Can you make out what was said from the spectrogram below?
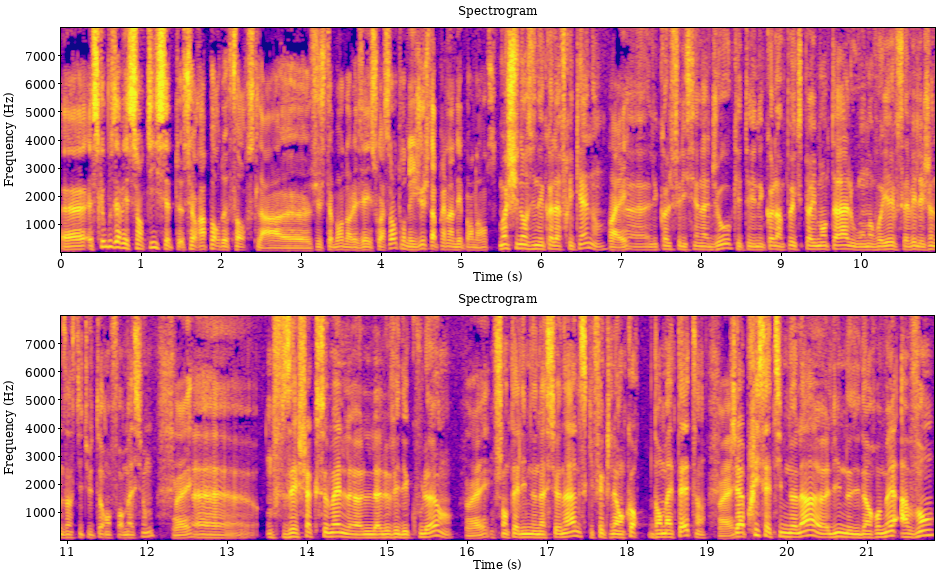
Euh, est-ce que vous avez senti ce rapport de force-là, euh, justement, dans les années 60 On est juste après l'indépendance. Moi, je suis dans une école africaine, euh, l'école Félicien Adjo, qui était une école un peu expérimentale où on envoyait, vous savez, les jeunes instituteurs en formation. on faisait chaque semaine la, levée des couleurs. On chantait l'hymne national, ce qui fait que je l'ai encore dans ma tête. J'ai appris cet hymne-là, l'hymne du Romet, avant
